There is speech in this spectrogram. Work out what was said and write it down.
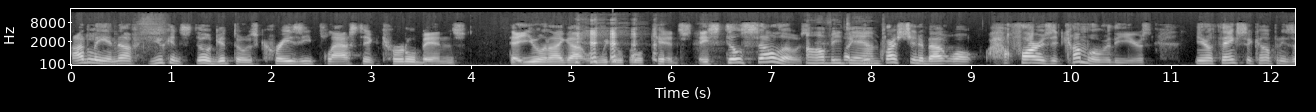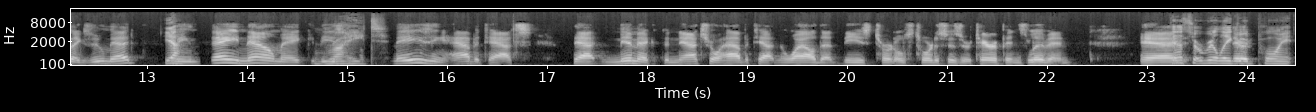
oddly enough, you can still get those crazy plastic turtle bins that you and I got when we were little kids. They still sell those. I'll be But your damned. question about, well, how far has it come over the years? You know, thanks to companies like Zoo Med, Yeah. I mean, they now make these Right. amazing habitats that mimic the natural habitat in the wild that these turtles, tortoises, or terrapins live in. And That's a really good point.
